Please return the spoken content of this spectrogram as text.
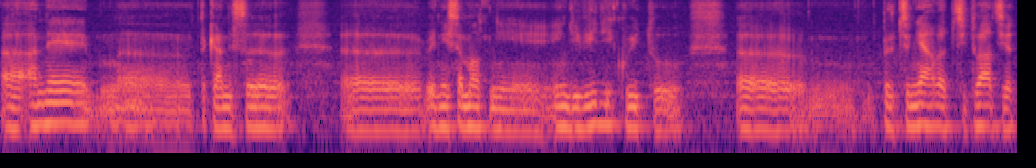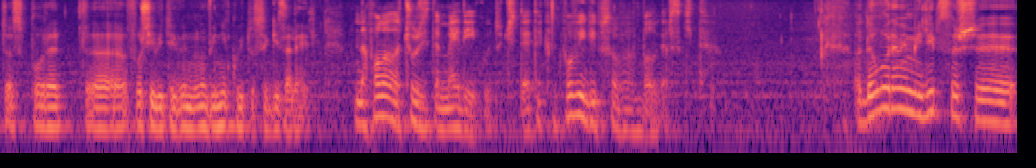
а, а не а, така не са едни самотни индивиди, които е, преценяват ситуацията според е, фалшивите новини, които са ги залели. На фона на чуждите медии, които четете, какво ви липсва в българските? Дълго време ми липсваше а,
